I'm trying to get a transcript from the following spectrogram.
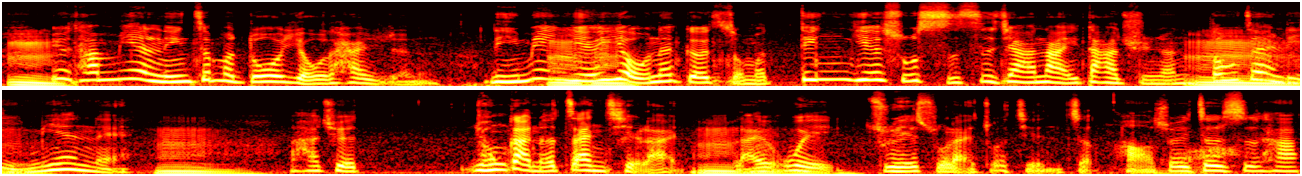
嗯，因为他面临这么多犹太人，里面也有那个什么钉耶稣十字架那一大群人都在里面呢，嗯。他却勇敢的站起来，嗯来为主耶稣来做见证。好，所以这是他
